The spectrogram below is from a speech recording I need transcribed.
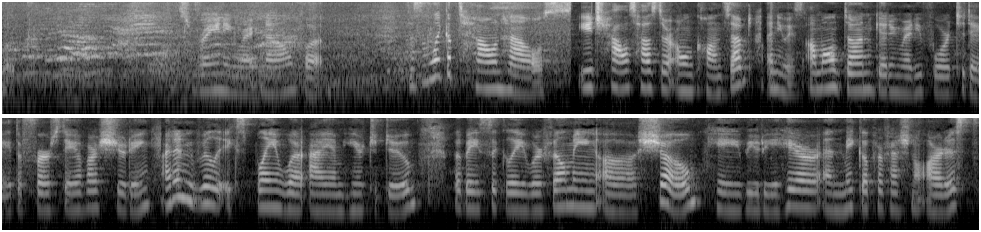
Look. It's raining right now, but this is like a townhouse. Each house has their own concept. Anyways, I'm all done getting ready for today, the first day of our shooting. I didn't really explain what I am here to do, but basically we're filming a show. K-beauty hair and makeup professional artists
